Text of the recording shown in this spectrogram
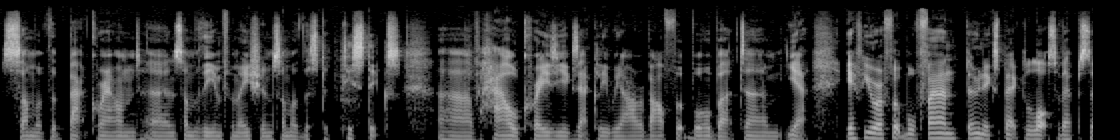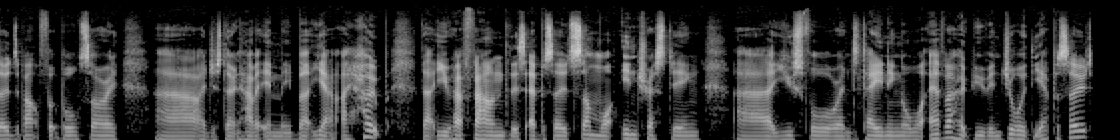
some of the background and some of the information, some of the statistics of how crazy exactly we are about football. But um, yeah, if you're a football fan, don't expect lots of episodes about football. Sorry, uh, I just don't have it in me. But yeah, I hope that you have found this episode somewhat interesting, uh, useful, entertaining or whatever. Hope you've enjoyed the episode.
